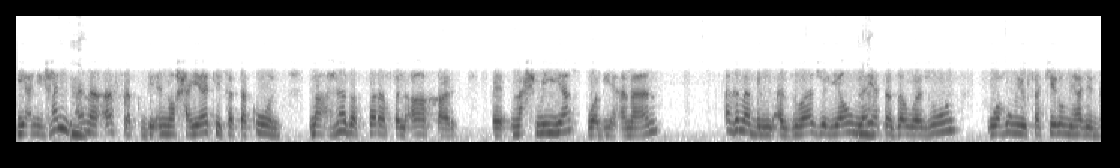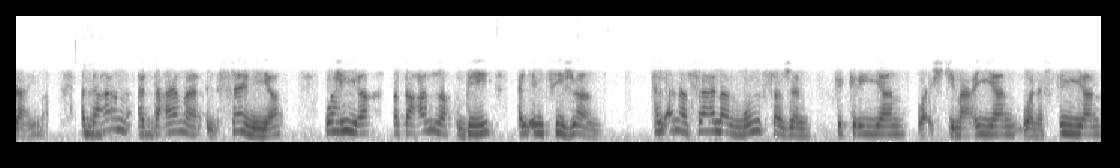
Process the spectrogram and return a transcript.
يعني هل نعم. أنا أثق بأنه حياتي ستكون مع هذا الطرف الآخر آه، محمية وبأمان؟ أغلب الأزواج اليوم لا نعم. يتزوجون وهم يفكرون بهذه الدعيمة. نعم. الدعامه الدعامة الثانية وهي تتعلق بالانسجام. هل أنا فعلا منسجم فكريا واجتماعيا ونفسيا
